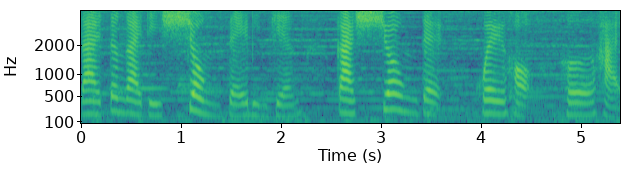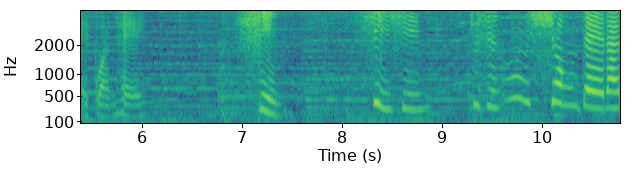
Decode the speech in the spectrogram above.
来等待伫上帝面前，甲上帝恢复和谐的关系。信信心就是用上帝来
